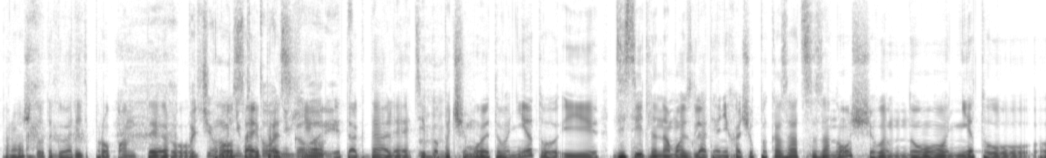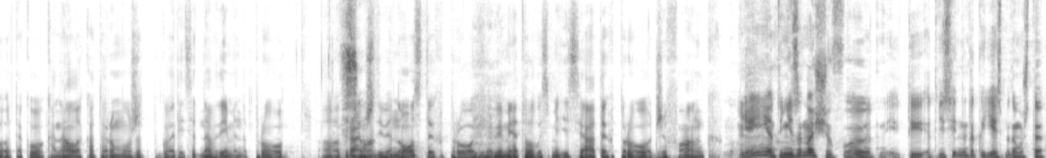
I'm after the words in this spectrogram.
пора что-то говорить про Пантеру, Почему про Cypress Hill и так далее. Типа, почему этого нету? И действительно, на мой взгляд, я не хочу показаться заносчивым, но нету э, такого канала, который может поговорить одновременно про? Гранж 90-х, про metal 80-х, про G-funk. Не-не-не, ты не заносчив. э, Ты, это действительно так и есть, потому что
